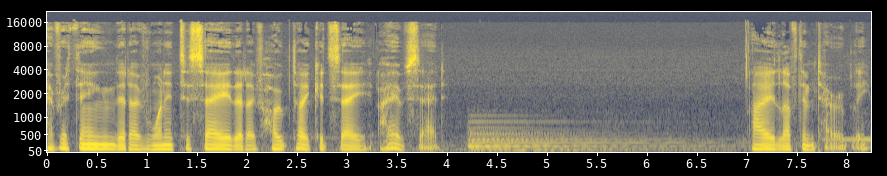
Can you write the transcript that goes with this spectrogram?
everything that I've wanted to say, that I've hoped I could say, I have said. I love them terribly.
